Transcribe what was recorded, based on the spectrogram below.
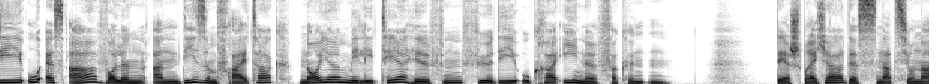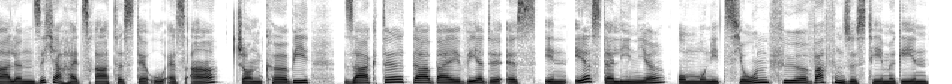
Die USA wollen an diesem Freitag neue Militärhilfen für die Ukraine verkünden. Der Sprecher des Nationalen Sicherheitsrates der USA, John Kirby, sagte, dabei werde es in erster Linie um Munition für Waffensysteme gehen,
